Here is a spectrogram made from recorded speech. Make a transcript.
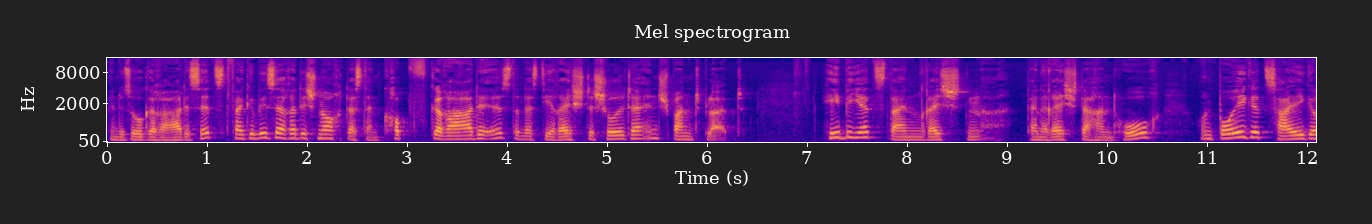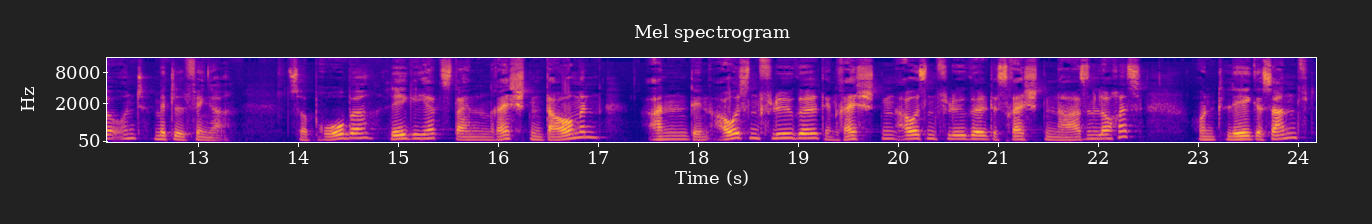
Wenn du so gerade sitzt, vergewissere dich noch, dass dein Kopf gerade ist und dass die rechte Schulter entspannt bleibt. Hebe jetzt deinen rechten, deine rechte Hand hoch und beuge Zeige und Mittelfinger. Zur Probe lege jetzt deinen rechten Daumen an den Außenflügel, den rechten Außenflügel des rechten Nasenloches und lege sanft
